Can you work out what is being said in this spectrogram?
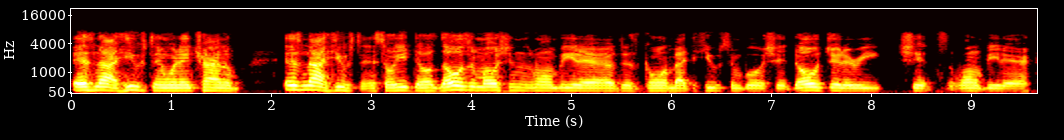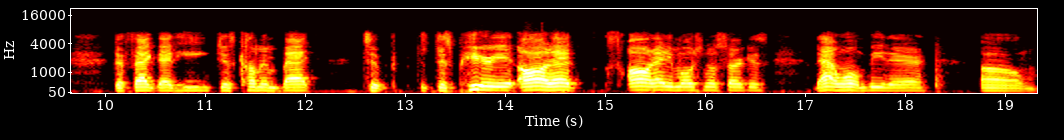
It's not Houston where they're trying to. It's not Houston, so he, those, those emotions won't be there. Just going back to Houston bullshit. Those jittery shits won't be there. The fact that he just coming back to just period, all that, all that emotional circus, that won't be there. Um,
